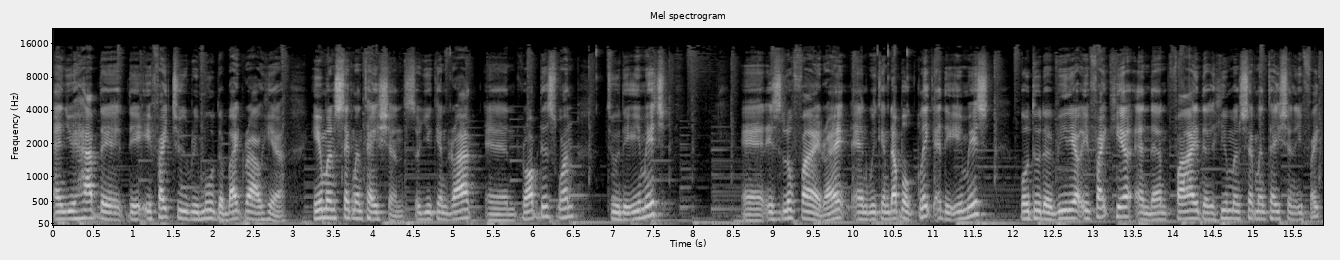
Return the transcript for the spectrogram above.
And you have the the effect to remove the background here human segmentation. So you can drag and drop this one to the image. And it's look fine right? And we can double click at the image go to the video effect here and then find the human segmentation effect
